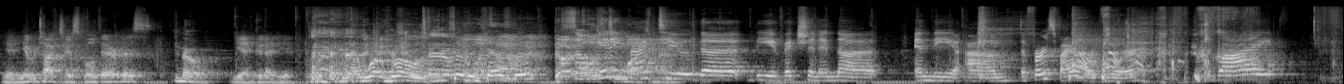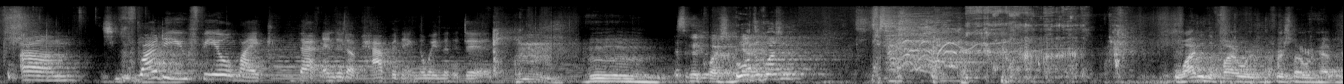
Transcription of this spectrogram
Yeah. You ever talk to your school therapist? No. Yeah, good idea. What, bro? You took the test, man? So getting back to the the eviction and the and the um the first firework war, why um why do you feel like that ended up happening the way that it did? That's a good question. What was the question? Why did the firework, the first firework happen?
